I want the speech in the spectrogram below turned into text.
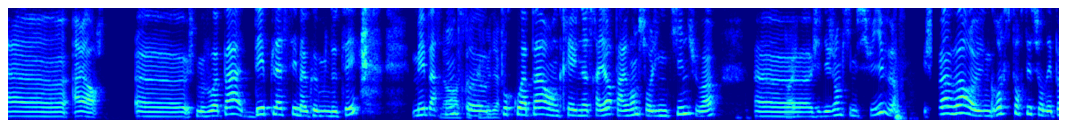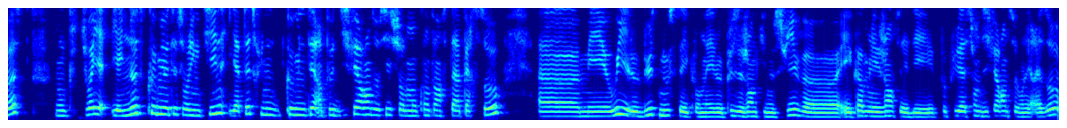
Euh, Alors, euh, je me vois pas déplacer ma communauté, mais par contre, euh, pourquoi pas en créer une autre ailleurs Par exemple, sur LinkedIn, tu vois, euh, j'ai des gens qui me suivent. Je peux avoir une grosse portée sur des posts. Donc, tu vois, il y, a une autre communauté sur LinkedIn. Il y a peut-être une communauté un peu différente aussi sur mon compte Insta perso. Euh, mais oui, le but, nous, c'est qu'on ait le plus de gens qui nous suivent. Euh, et comme les gens, c'est des populations différentes selon les réseaux,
